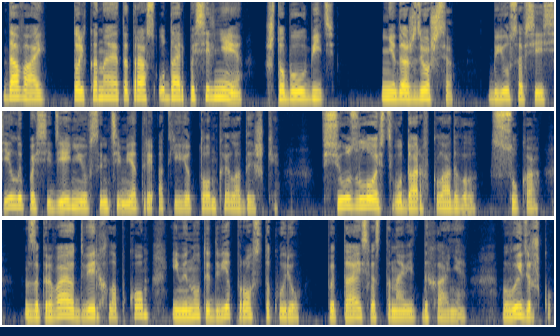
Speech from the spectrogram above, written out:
«Давай, только на этот раз ударь посильнее, чтобы убить. Не дождешься. Бью со всей силы по сидению в сантиметре от ее тонкой лодыжки. Всю злость в удар вкладываю, сука. Закрываю дверь хлопком и минуты две просто курю, пытаясь восстановить дыхание. Выдержку,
